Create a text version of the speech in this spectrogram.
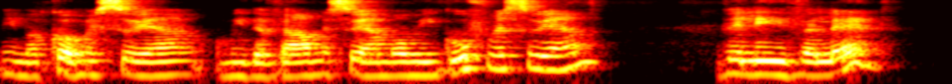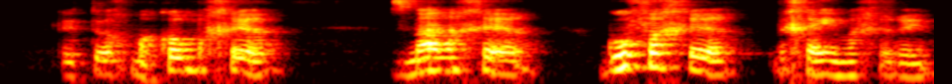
ממקום מסוים, או מדבר מסוים, או מגוף מסוים, ולהיוולד לתוך מקום אחר, זמן אחר, גוף אחר וחיים אחרים.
